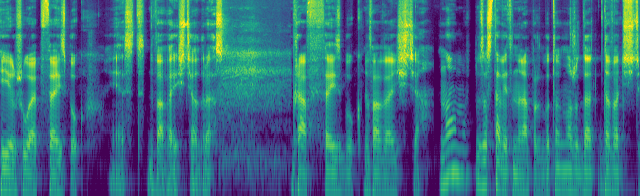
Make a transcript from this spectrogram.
I już web Facebook jest dwa wejścia od razu. Graf Facebook, dwa wejścia. No, zostawię ten raport, bo to może da, dawać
